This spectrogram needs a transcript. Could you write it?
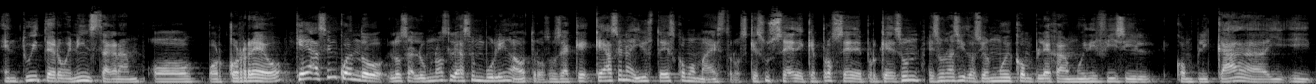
en Twitter o en Instagram o por correo qué hacen cuando los alumnos le hacen bullying a otros. O sea, qué, qué hacen ahí ustedes como maestros? ¿Qué sucede? ¿Qué procede? Porque es, un, es una situación muy compleja, muy difícil, complicada y, y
